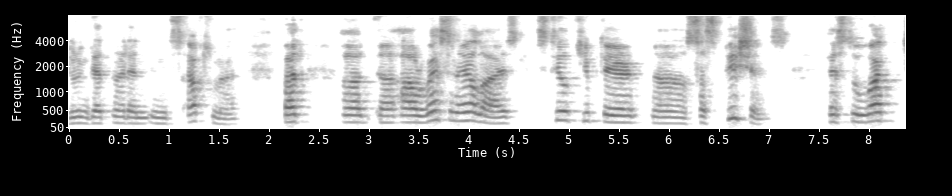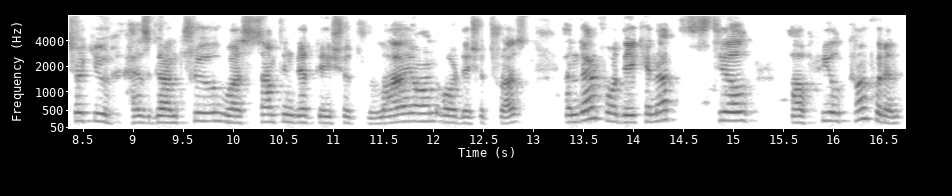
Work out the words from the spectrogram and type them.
during that night and in its aftermath. But uh, uh our Western allies still keep their uh, suspicions as to what Turkey has gone through was something that they should rely on or they should trust. And therefore, they cannot still uh, feel confident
